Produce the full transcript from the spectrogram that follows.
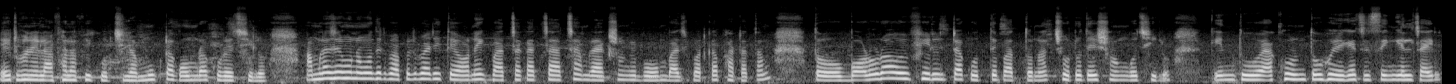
একটুখানি লাফালাফি করছিলাম, মুখটা গোমরা করেছিল। আমরা যেমন আমাদের বাপের বাড়িতে অনেক বাচ্চা কাচ্চা আছে, আমরা একসঙ্গে বোম, বাজি পটকা ফাটাতাম। তো বড়রা ওই ফিল্ডটা করতে পারতো না, ছোটদের সঙ্গ ছিল। কিন্তু এখন তো হয়ে গেছে সিঙ্গেল চাইল্ড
